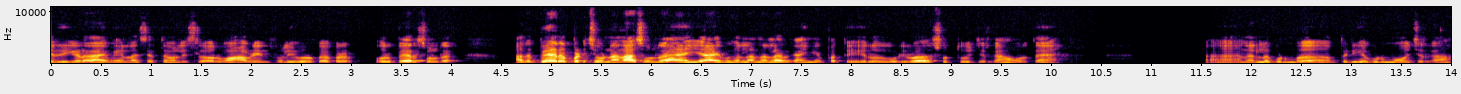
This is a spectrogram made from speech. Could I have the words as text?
எழுதிக்கடா இவங்கெல்லாம் எல்லாம் செத்தவன் லிஸ்ட்டில் வருவான் அப்படின்னு சொல்லி ஒரு பேப்பர் ஒரு பேரை சொல்கிறார் அந்த பேரை படித்த உடனே நான் சொல்கிறேன் ஐயா இவங்கெல்லாம் நல்லா இருக்காங்க பத்து இருபது கோடி ரூபா சொத்து வச்சுருக்கான் ஒருத்தன் நல்ல குடும்பம் பெரிய குடும்பம் வச்சுருக்கான்.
